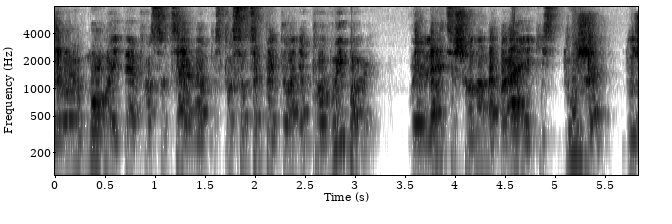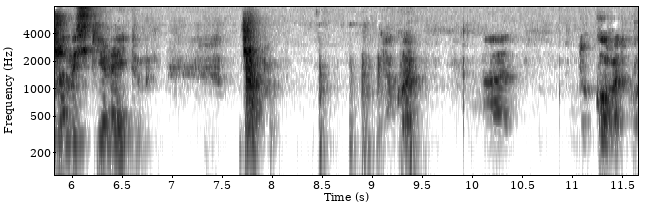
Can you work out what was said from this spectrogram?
е, мова йде про соціальне про соцопитування про вибори, виявляється, що вона набирає якісь дуже дуже низькі рейтинги. Дякую. Дякую. Ду- Коротко.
